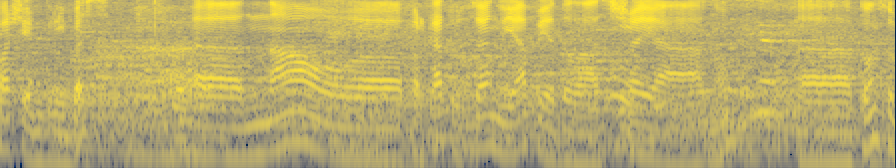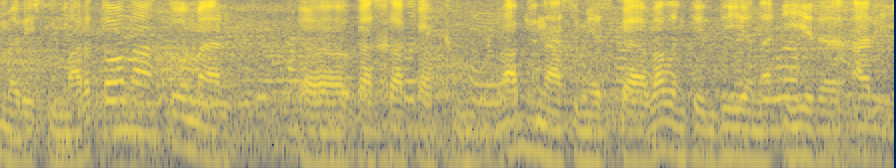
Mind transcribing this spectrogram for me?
pašiem gribas. Uh, nav uh, par katru cenu jāpiedalās šajā nu, uh, konsumerismu maratonā. Tomēr, kā saka, apzināsimies, ka Valentīna diena ir arī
